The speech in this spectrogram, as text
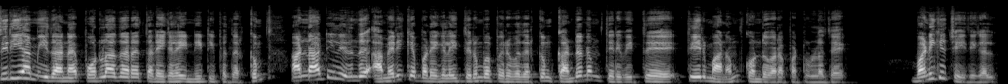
சிரியா மீதான பொருளாதார தடைகளை நீட்டிப்பதற்கும் அந்நாட்டில் இருந்து அமெரிக்க படைகளை திரும்பப் பெறுவதற்கும் கண்டனம் தெரிவித்து தீர்மானம் கொண்டுவரப்பட்டுள்ளது. வணிகச் செய்திகள்.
